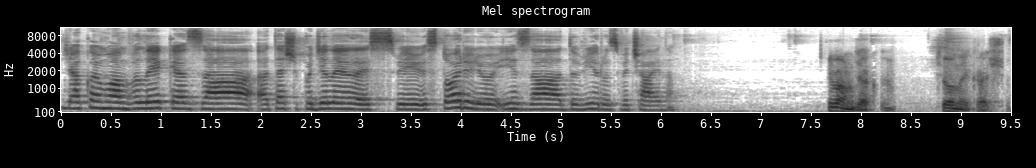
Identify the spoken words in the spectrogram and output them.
Дякуємо вам велике за е, те, що поділились своєю історією і за довіру, звичайно. І вам дякую. Всього найкращого.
